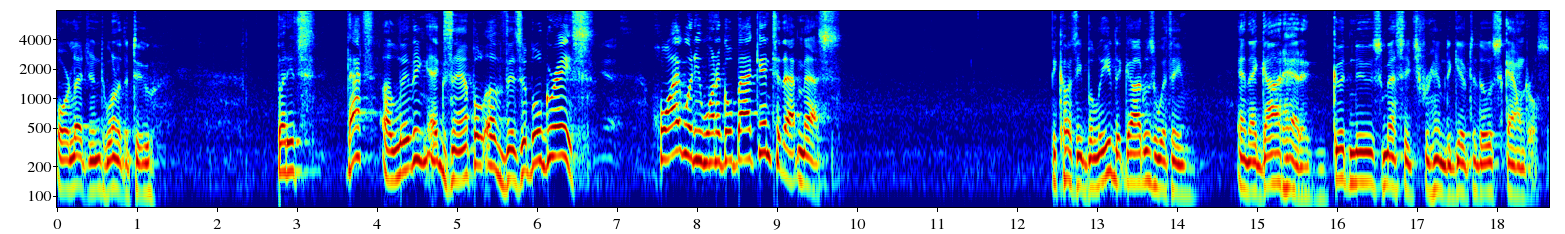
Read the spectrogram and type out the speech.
or legend, one of the two. But it's that's a living example of visible grace. Yes. Why would he want to go back into that mess? Because he believed that God was with him and that God had a good news message for him to give to those scoundrels.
